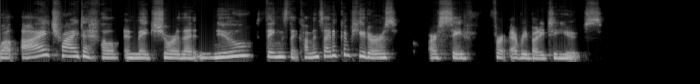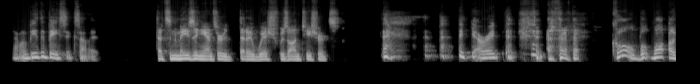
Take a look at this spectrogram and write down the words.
Well, I try to help and make sure that new things that come inside of computers are safe for everybody to use. That would be the basics of it. That's an amazing answer that I wish was on t-shirts. yeah, right. cool. Well, well uh,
